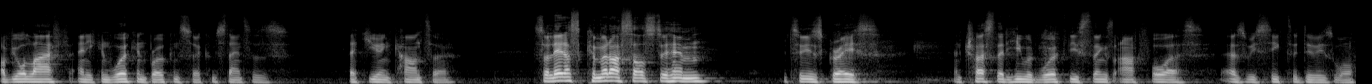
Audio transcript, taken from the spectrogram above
of your life, and He can work in broken circumstances that you encounter. So let us commit ourselves to Him, to His grace, and trust that He would work these things out for us as we seek to do His will.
